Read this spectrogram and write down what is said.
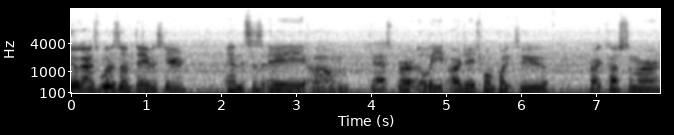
Yo guys, what is up? Davis here, and this is a um, Jasper Elite RGH 1.2 for a customer.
